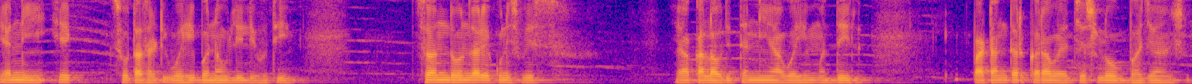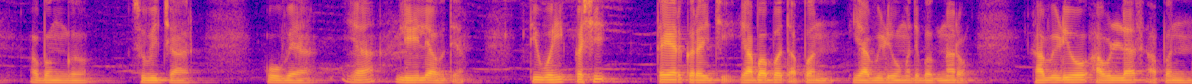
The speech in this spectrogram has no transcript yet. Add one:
यांनी एक स्वतःसाठी वही बनवलेली होती. सन दोन हजार एकोणीस वीस या कालावधीत त्यांनी या वहीमधील पाठांतर करावयाचे श्लोक भजन अभंग सुविचार ओव्या या लिहिल्या होत्या. ती वही कशी तयार करायची याबाबत आपण या व्हिडिओमध्ये बघणार आहोत. हा व्हिडिओ आवडल्यास आपण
